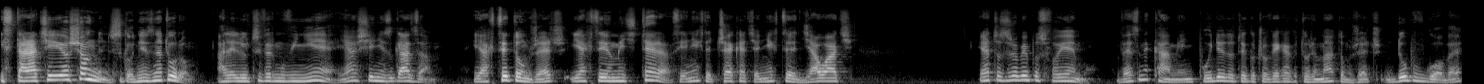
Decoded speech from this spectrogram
i starać się je osiągnąć zgodnie z naturą. Ale Lucyfer mówi: Nie, ja się nie zgadzam. Ja chcę tą rzecz, ja chcę ją mieć teraz. Ja nie chcę czekać, ja nie chcę działać. Ja to zrobię po swojemu. Wezmę kamień, pójdę do tego człowieka, który ma tą rzecz, dup w głowę,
